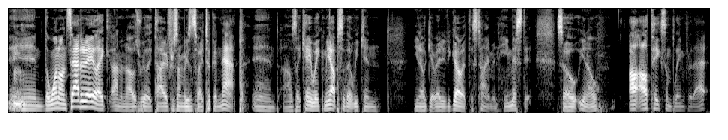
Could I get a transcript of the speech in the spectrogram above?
And the one on Saturday, like I don't know, I was really tired for some reason, so I took a nap. And I was like, "Hey, wake me up so that we can, you know, get ready to go at this time." And he missed it, so you know, I'll, I'll take some blame for that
